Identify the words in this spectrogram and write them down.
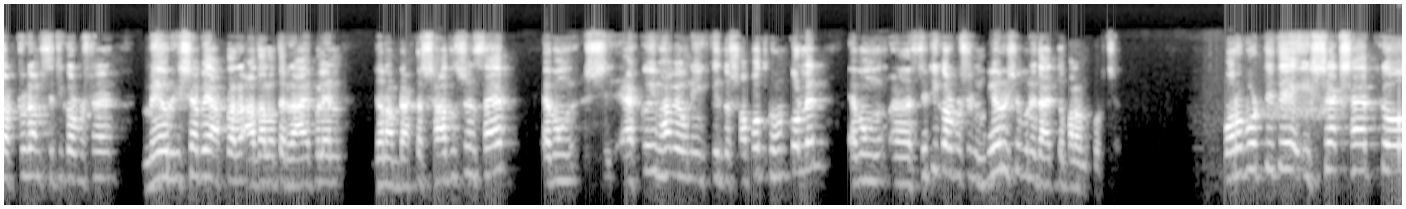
চট্টগ্রাম সিটি কর্পোরেশনের মেয়র হিসাবে আপনার আদালতের রায় পেলেন জনাব ডাক্তার শাহাদ হোসেন সাহেব এবং একইভাবে উনি কিন্তু শপথ গ্রহণ করলেন এবং সিটি কর্পোরেশন মেয়র হিসেবে উনি দায়িত্ব পালন করছেন। পরবর্তীতে ইশাক সাহেবকেও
